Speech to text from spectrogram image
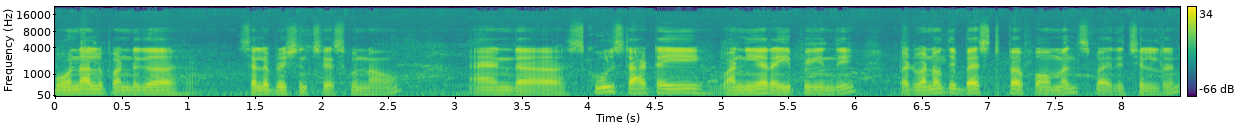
బోనాలు పండుగ సెలబ్రేషన్స్ చేసుకున్నాము. అండ్ స్కూల్ స్టార్ట్ అయ్యి వన్ ఇయర్ అయిపోయింది. But one of the best performance by the children.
